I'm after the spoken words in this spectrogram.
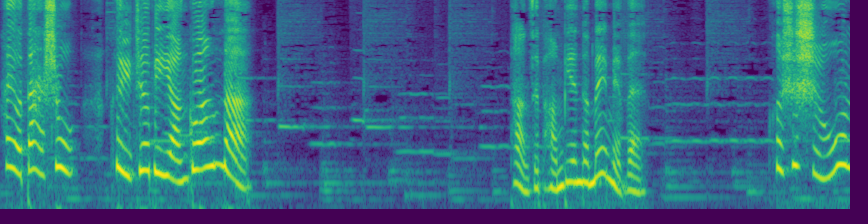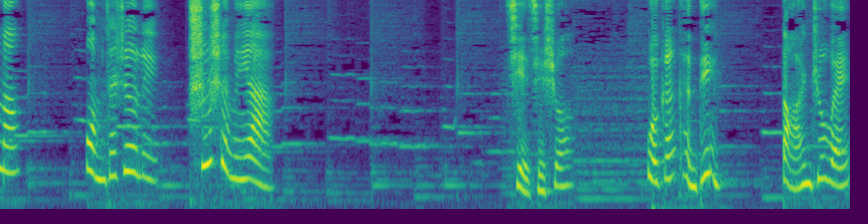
还有大树可以遮蔽阳光呢。躺在旁边的妹妹问：“可是食物呢？我们在这里吃什么呀？”姐姐说：“我敢肯定，岛岸周围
